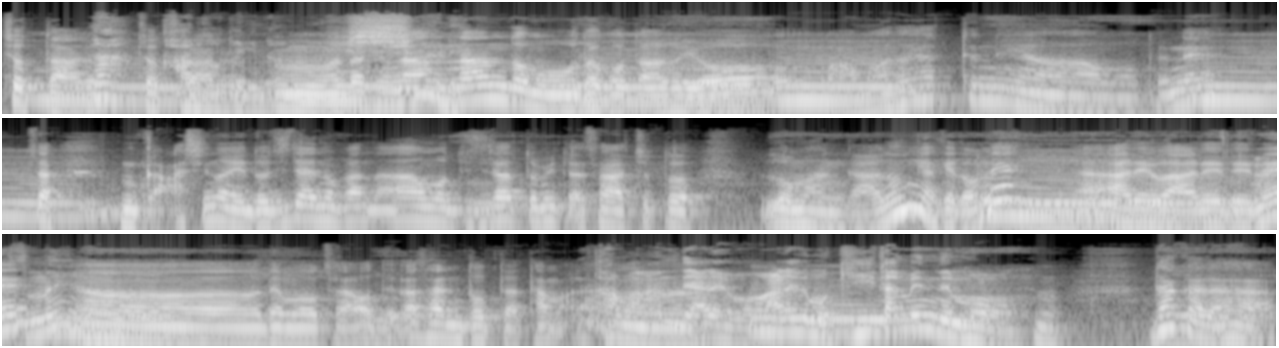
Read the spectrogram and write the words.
ちょっとある。なちょっとある。カルト的な。うん、私なうん。何度も会うたことあるよ。あまだやってんねや思ってね。さ昔の江戸時代のかな思ってちらっと見たらさちょっとロマンがあるんやけどね。あれはあれでね。そうね。うん。でもさお寺さんにとってはたまらんたまらんであれも。あれでも聞いためんねんもん。だから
